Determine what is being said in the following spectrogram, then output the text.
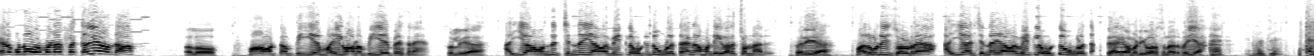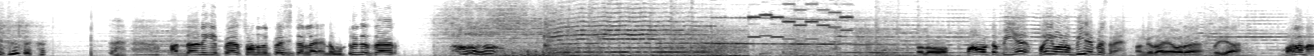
எனக்கு இன்னும் ஒரு மணி நேரத்துல கல்யாணம்டா. ஹலோ? மாவட்டம் பிஏ மயில்வானம் பிஏ பேசுறேன். சொல்லியா. ஐயா வந்து சின்னையாவை வீட்டுல விட்டுட்டு உங்களை தேங்காய் மண்டிக்கு வர சொன்னாரு. சரியா. மறுபடியும் சொல்றேன் ஐயா சின்னையாவை வீட்டுல விட்டு உங்களை தேங்காய் மடிக்கு வர சொன்னார். வையா. அதான் நீங்க பேச சொன்னது பேசிட்டல என்ன விட்டுருங்க சார். ஹலோ. மாவட்ட பிஏ மயில்வானம் பிஏ பேசுறேன். அங்கதான் வரேன் வையா. வரனா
